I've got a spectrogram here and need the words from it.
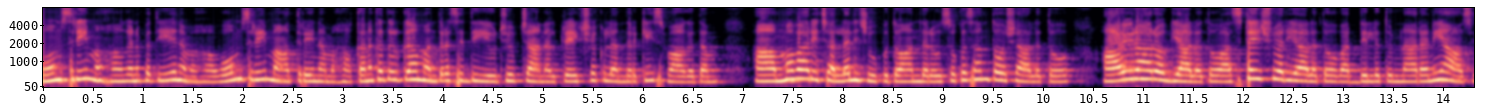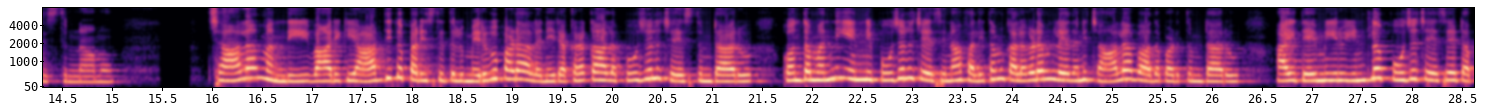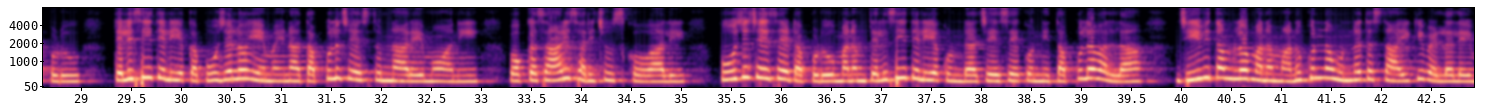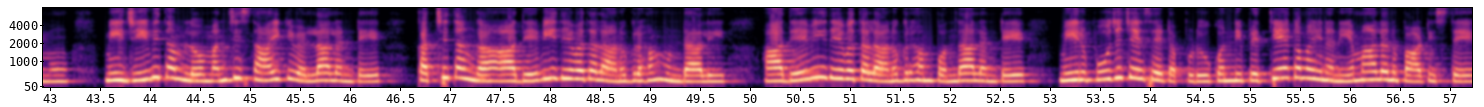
ఓం శ్రీ మహాగణపతియే నమ. ఓం శ్రీ మాత్రే నమ. Kanakadurga మంత్రసిద్ధి YouTube channel ప్రేక్షకులందరికీ స్వాగతం. ఆ అమ్మవారి చల్లని చూపుతో అందరూ సుఖ సంతోషాలతో ఆయురారోగ్యాలతో అష్టైశ్వర్యాలతో వర్ధిల్లుతున్నారని ఆశిస్తున్నాము. చాలామంది వారికి ఆర్థిక పరిస్థితులు మెరుగుపడాలని రకరకాల పూజలు చేస్తుంటారు. కొంతమంది ఎన్ని పూజలు చేసినా ఫలితం కలగడం లేదని చాలా బాధపడుతుంటారు. అయితే మీరు ఇంట్లో పూజ చేసేటప్పుడు తెలిసి తెలియక పూజలో ఏమైనా తప్పులు చేస్తున్నారేమో అని ఒక్కసారి సరిచూసుకోవాలి. పూజ చేసేటప్పుడు మనం తెలిసి తెలియకుండా చేసే కొన్ని తప్పుల వల్ల జీవితంలో మనం అనుకున్న ఉన్నత స్థాయికి వెళ్ళలేము. మీ జీవితంలో మంచి స్థాయికి వెళ్ళాలంటే ఖచ్చితంగా ఆ దేవీ దేవతల అనుగ్రహం ఉండాలి. ఆ దేవీ దేవతల అనుగ్రహం పొందాలంటే మీరు పూజ చేసేటప్పుడు కొన్ని ప్రత్యేకమైన నియమాలను పాటిస్తే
